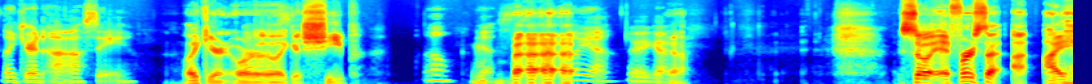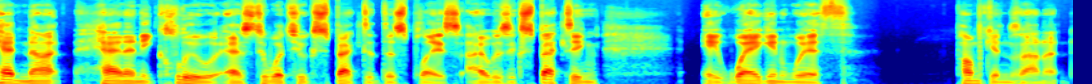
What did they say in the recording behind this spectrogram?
Like you're an Aussie. like you're or like a sheep. Oh, yes. Ba- uh, uh, uh, oh, yeah. There you go. Yeah. So at first, I, I had not had any clue as to what to expect at this place. I was expecting a wagon with pumpkins on it.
